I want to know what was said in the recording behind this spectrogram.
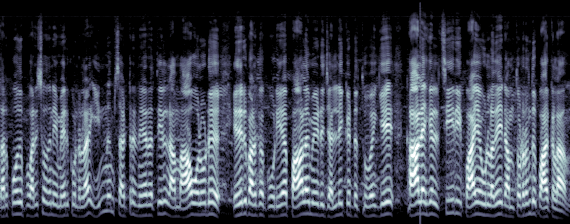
தற்போது பரிசோதனை மேற்கொண்டுள்ளனர். இன்னும் சற்று நேரத்தில் நாம் ஆவலோடு எதிர்பார்க்கக்கூடிய பாலமேடு ஜல்லிக்கட்டு துவங்கி காளைகள் சீறி பாய உள்ளதை நாம் தொடர்ந்து பார்க்கலாம்.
